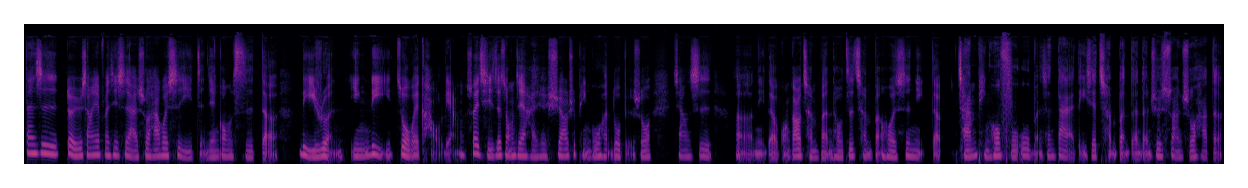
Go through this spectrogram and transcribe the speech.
但是对于商业分析师来说，他会是以整间公司的利润、盈利作为考量，所以其实这中间还是需要去评估很多，比如说像是呃你的广告成本、投资成本，或者是你的产品或服务本身带来的一些成本等等，去算说它的。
